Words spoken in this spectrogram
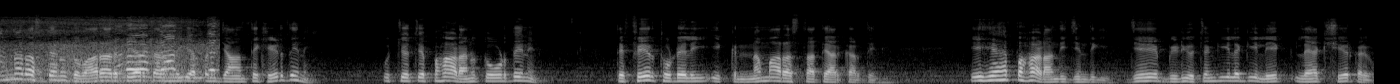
ਉਹਨਾਂ ਰਸਤਿਆਂ ਨੂੰ ਦੁਬਾਰਾ ਰਿਪੇਅਰ ਕਰਨ ਲਈ ਆਪਣੀ ਜਾਨ ਤੇ ਖੇਡਦੇ ਨੇ ਉੱਚੇ ਉੱਚੇ ਪਹਾੜਾਂ ਨੂੰ ਤੋੜਦੇ ਨੇ ਤੇ ਫਿਰ ਤੁਹਾਡੇ ਲਈ ਇੱਕ ਨਵਾਂ ਰਸਤਾ ਤਿਆਰ ਕਰਦੇ ਨੇ। ਇਹ ਹੈ ਪਹਾੜਾਂ ਦੀ ਜ਼ਿੰਦਗੀ। ਜੇ ਵੀਡੀਓ ਚੰਗੀ ਲੱਗੀ ਲਾਈਕ ਸ਼ੇਅਰ ਕਰਿਓ।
